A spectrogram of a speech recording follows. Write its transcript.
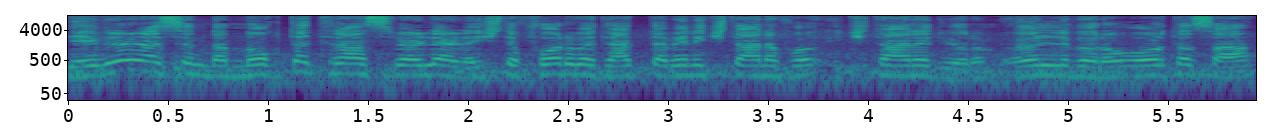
devre arasında nokta transferlerle işte forvet hatta ben iki tane iki tane diyorum. Ön libero, orta saha,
